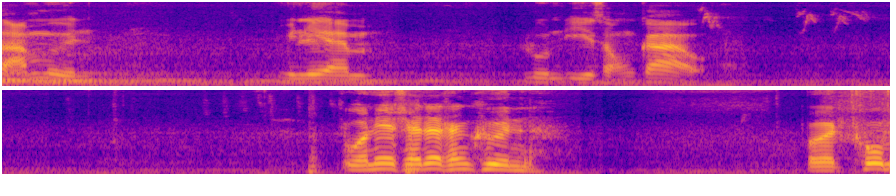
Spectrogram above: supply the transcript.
สามหมื่นมิลลิแอม รุ่น e สองเก้าตัวนี้ใช้ได้ทั้งคืน เปิดทุ่ม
